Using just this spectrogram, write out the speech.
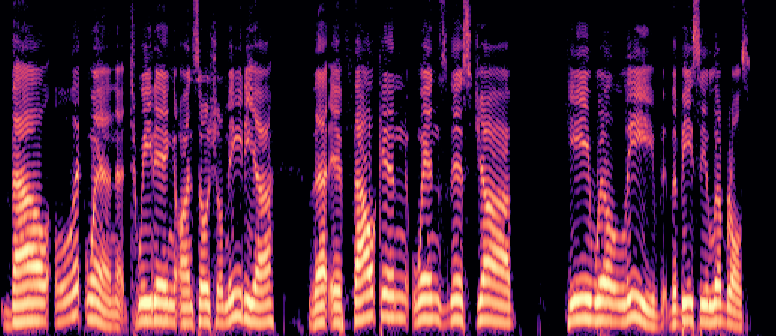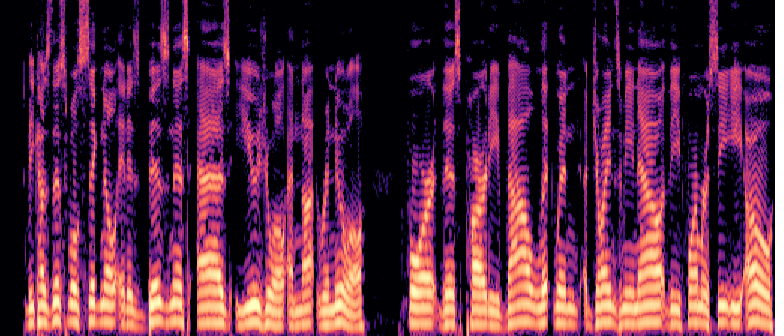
Val Litwin tweeting on social media that if Falcon wins this job, he will leave the BC Liberals because this will signal it is business as usual and not renewal for this party. Val Litwin joins me now, the former CEO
